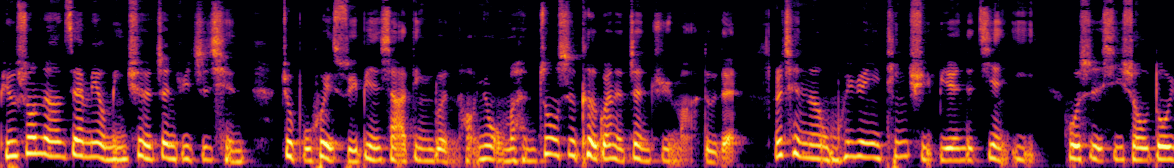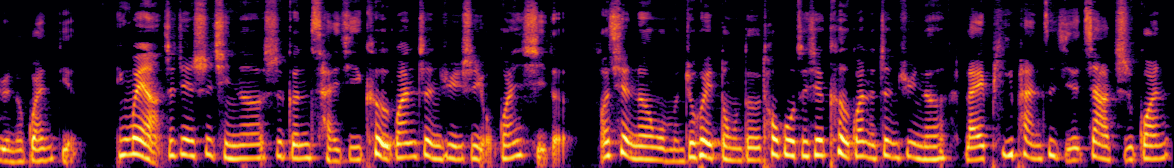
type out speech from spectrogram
比如说呢，在没有明确的证据之前，就不会随便下定论哈，因为我们很重视客观的证据嘛，对不对？而且呢，我们会愿意听取别人的建议，或是吸收多元的观点。因为啊，这件事情呢是跟采集客观证据是有关系的，而且呢，我们就会懂得透过这些客观的证据呢，来批判自己的价值观，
